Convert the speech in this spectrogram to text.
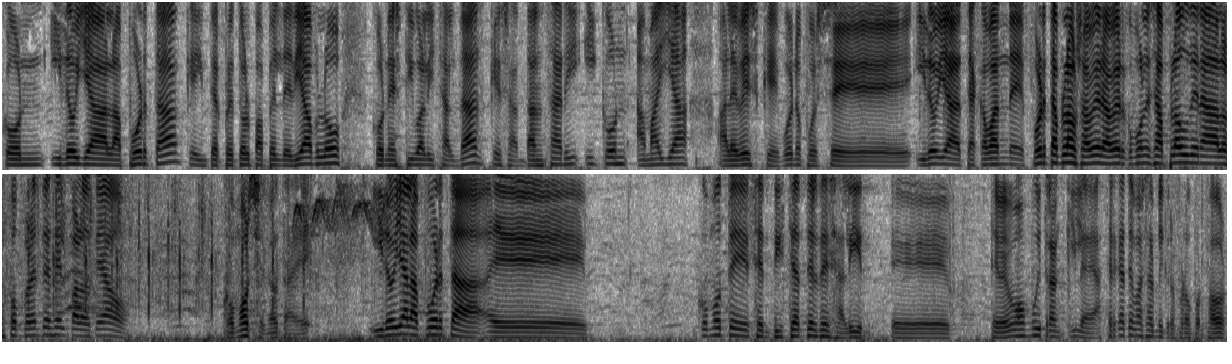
con Idoya La Puerta, que interpretó el papel de Diablo, con Estíbal Izaldad, que es Danzari, y con Amaya Alevesque. Bueno, pues eh, Idoya, te acaban de... Fuerte aplauso, a ver, a ver, ¿cómo les aplauden a los componentes del paloteado? ¿Cómo se nota, eh? Idoya La Puerta, eh, ¿Cómo te sentiste antes de salir? Eh, te vemos muy tranquila. eh. Acércate más al micrófono, por favor.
